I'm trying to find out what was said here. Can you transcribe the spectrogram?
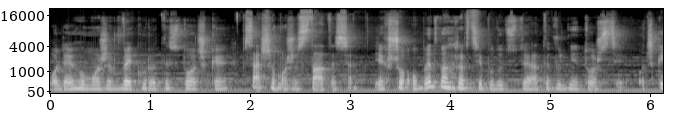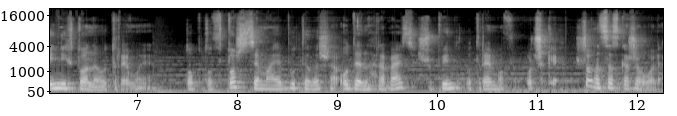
Оля його може викурити з точки, все ще може статися. Якщо обидва гравці будуть стояти в одній точці, очки ніхто не отримує. Тобто в точці має бути лише один гравець, щоб він отримав очки. Що на це скаже Оля?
